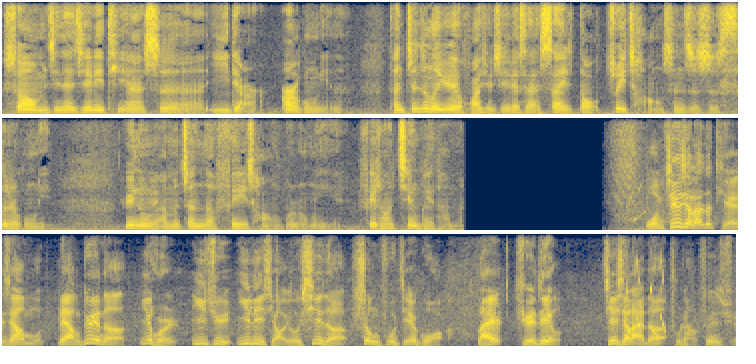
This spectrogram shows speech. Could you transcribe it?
虽然我们今天接力体验是一点二公里的，但真正的越野滑雪接力赛赛道最长甚至是四十公里，运动员们真的非常不容易，非常敬佩他们。我们接下来的体验项目，两队呢一会儿依据伊利小游戏的胜负结果来决定接下来的出场顺序。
